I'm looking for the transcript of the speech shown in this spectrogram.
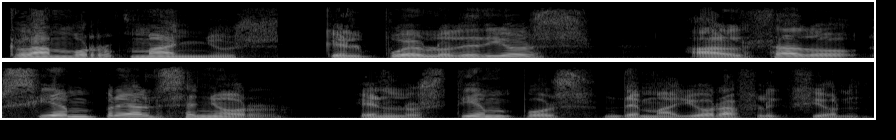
clamor magnus, que el pueblo de Dios ha alzado siempre al Señor en los tiempos de mayor aflicción.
